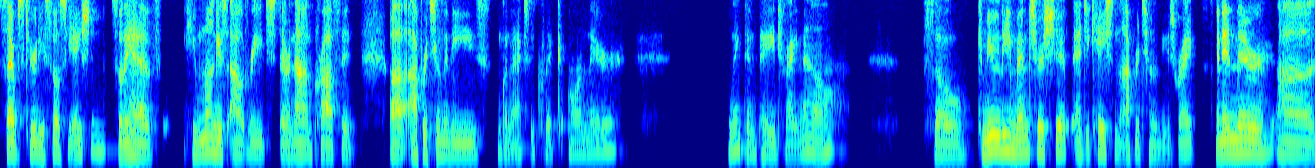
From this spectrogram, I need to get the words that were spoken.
Cybersecurity Association. So they have humongous outreach. They're nonprofit uh, opportunities. I'm going to actually click on their LinkedIn page right now. So community mentorship, education opportunities, right? And in their, uh,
